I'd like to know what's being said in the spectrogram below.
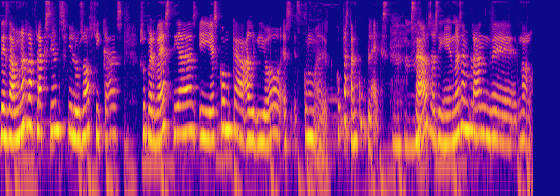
des d'unes reflexions filosòfiques superbèsties i és com que el guió és, és, com, és com bastant complex, Mhm. saps? O sigui, no és en plan de... No, no,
